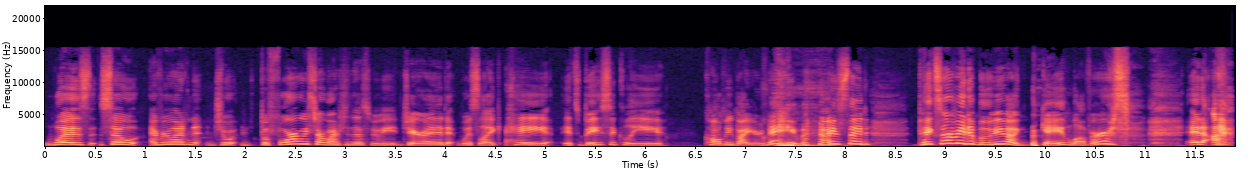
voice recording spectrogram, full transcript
was so everyone Jo- before we start watching this movie, Jared was like, "Hey, it's basically Call Me by Your Name." I said, "Pixar made a movie about gay lovers," and I.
